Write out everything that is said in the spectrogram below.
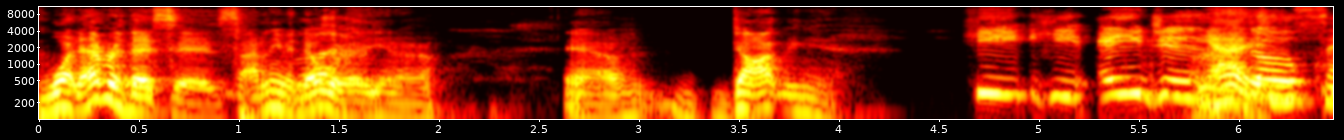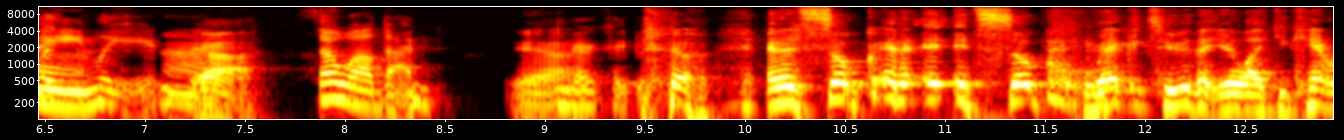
whatever this is. I don't even know what it- you know. You know, dog. He he ages Yeah, so insane. quickly. Uh, Yeah, So well done. yeah. Very creepy. and it's so and it- it's so quick too that you're like you can't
